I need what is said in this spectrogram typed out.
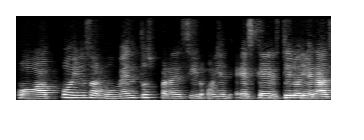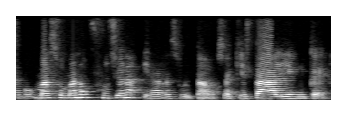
o apoyos, argumentos para decir, oye, es que el estilo de liderazgo más humano funciona y da resultados. Aquí está alguien que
